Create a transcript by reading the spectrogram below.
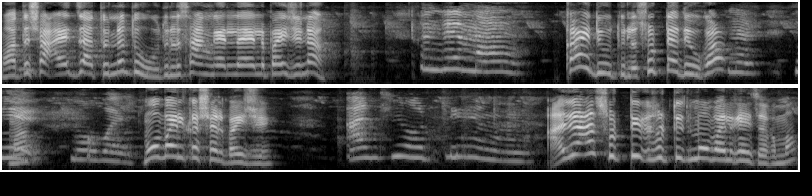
मग आता शाळेत जातो ना तू. तुला सांगायला यायला पाहिजे ना. म्हणजे काय देऊ तुला? सुट्ट्या देऊ का? नाही. मग? मोबाईल. कशाला पाहिजे? अरे आज सुट्टी सुट्टीत मोबाईल घ्यायचा का मग?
